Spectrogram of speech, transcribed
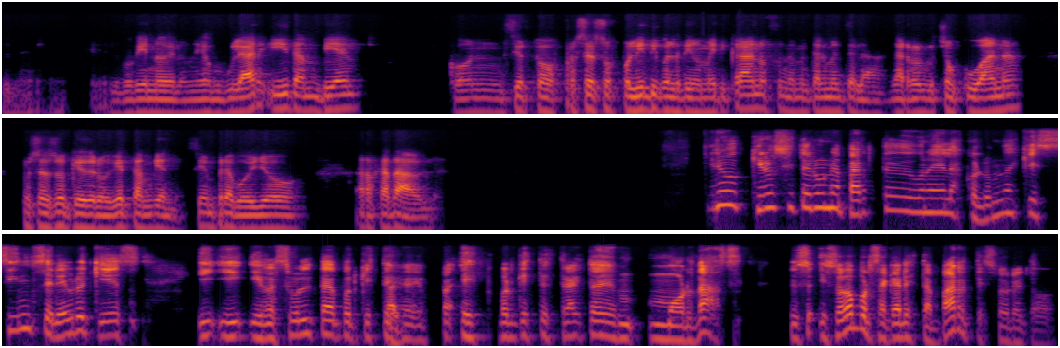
el, gobierno de la Unidad Popular y también con ciertos procesos políticos latinoamericanos, fundamentalmente la, la Revolución Cubana, proceso que Drogué también siempre apoyó a rajatabla. Quiero, quiero citar una parte de una de las columnas que es Sin Cerebro, que es, y, y, resulta porque este, es, porque este extracto es mordaz, y solo por sacar esta parte sobre todo.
